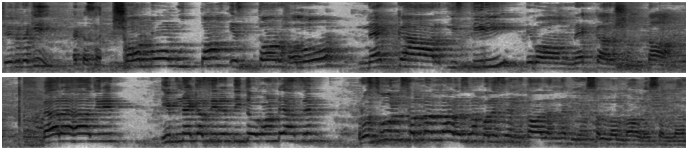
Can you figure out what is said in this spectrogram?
সেহেতু এটা কি? একটা সর্ব উত্তম স্তর হলো নেককার স্ত্রী এবং নেককার সন্তান। হাজিরিন, ইবনে কাসিরের দ্বিতীয় খণ্ডে আছেন। রসুল সাল্লাহ সাল্লাম বলেছেন, কাল নবী সাল্লাহ সাল্লাম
